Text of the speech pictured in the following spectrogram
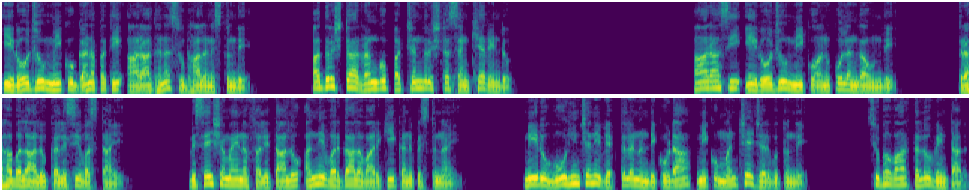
ఈ రోజు మీకు గణపతి ఆరాధన శుభాలనిస్తుంది. అదృష్ట రంగు పచ్చందృష్ట సంఖ్య రెండు. ఆరాసి ఈ రోజు మీకు అనుకూలంగా ఉంది. గ్రహబలాలు కలిసి వస్తాయి. విశేషమైన ఫలితాలు అన్ని వర్గాల వారికి కనిపిస్తున్నాయి. మీరు ఊహించని వ్యక్తుల నుండి కూడా మీకు మంచే జరుగుతుంది. శుభవార్తలు వింటారు.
